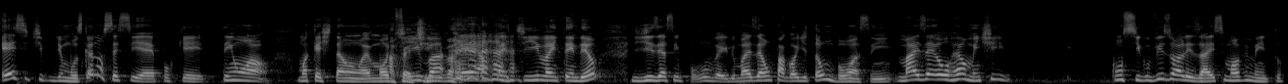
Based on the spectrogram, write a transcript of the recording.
esse tipo de música. Eu não sei se é porque tem uma, uma questão emotiva, Afetiva. é afetiva, entendeu? De dizer assim, pô, velho, mas é um pagode tão bom assim. Mas eu realmente consigo visualizar esse movimento,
